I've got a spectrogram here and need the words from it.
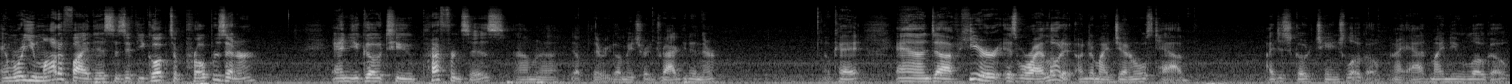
And where you modify this is if you go up to Pro Presenter and you go to Preferences, I'm gonna, yep, there we go, make sure I dragged it in there. Okay, and uh, here is where I load it under my Generals tab. I just go to change logo and I add my new logo.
